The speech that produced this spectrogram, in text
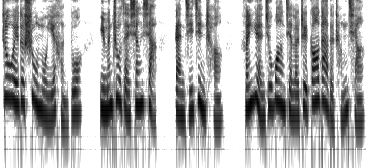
周围的树木也很多。你们住在乡下，赶集进城，很远就望见了这高大的城墙，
